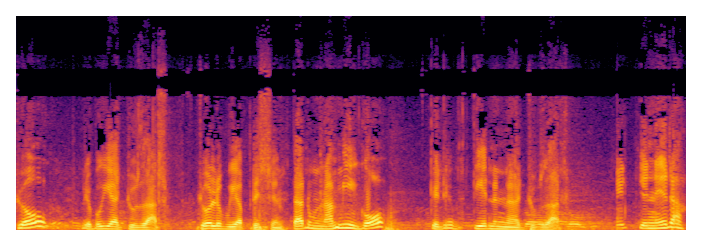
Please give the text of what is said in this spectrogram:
yo le voy a ayudar. Yo le voy a presentar un amigo que le quieren ayudar. ¿Quién era?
